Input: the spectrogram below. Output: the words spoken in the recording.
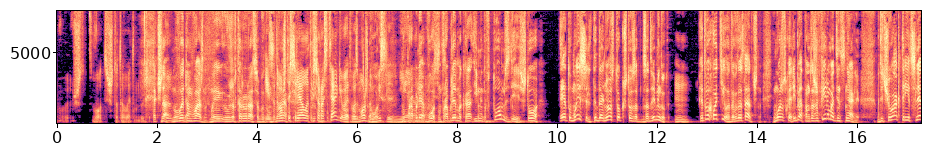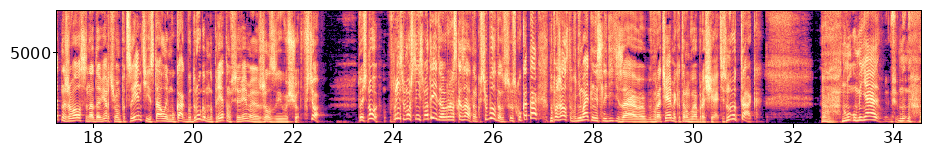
вот, что-то в этом духе. Так что, да, ну в этом да. важно. Мы уже второй раз об этом Из-за того, что сериал это все растягивает, возможно, вот. мысль не... Ну, проблема, вот, ну, проблема именно в том здесь, что эту мысль ты донес только что за, за две минуты. Mm. Этого хватило, этого достаточно. И можно сказать, ребят, там даже фильм один сняли, где чувак 30 лет наживался на доверчивом пациенте и стал ему как бы другом, но при этом все время жил за его счет. Все. То есть, ну, в принципе, можете не смотреть, я вам рассказал, там все было, там скукота, но, пожалуйста, внимательно следите за э, врачами, к которым вы обращаетесь. Ну, вот так. Ну, у меня...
